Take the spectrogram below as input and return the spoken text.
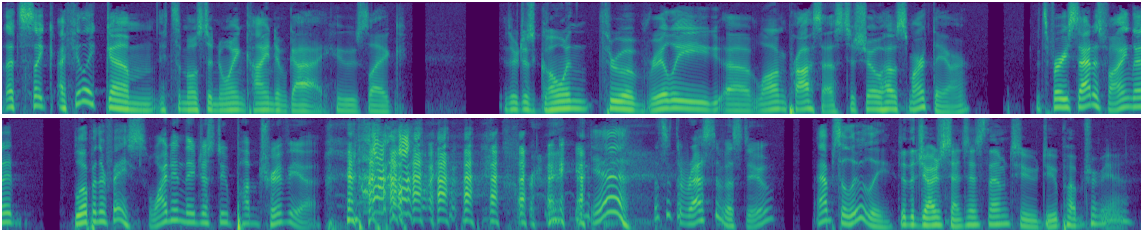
that's like I feel like um, it's the most annoying kind of guy who's like, They're just going through a really uh, long process to show how smart they are. It's very satisfying that it blew up in their face. Why didn't they just do pub trivia? right? Yeah, That's what the rest of us do. absolutely. Did the judge sentence them to do pub trivia?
